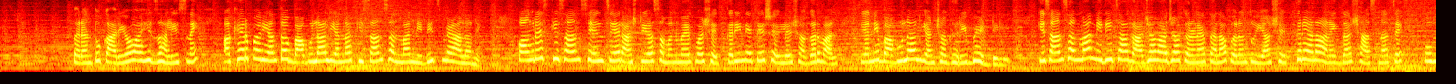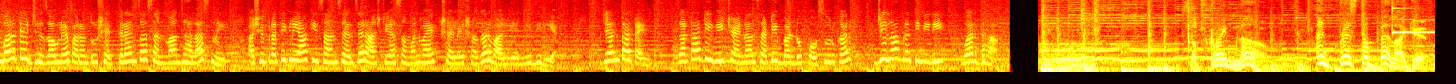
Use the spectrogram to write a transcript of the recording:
परंतु कार्यवाही झालीच नाही. अखेरपर्यंत बाबूलाल यांना किसान सन्मान निधीच मिळाला नाही. काँग्रेस किसान सेलचे राष्ट्रीय समन्वयक व शेतकरी नेते शैलेश अगरवाल यांनी बाबूलाल यांच्या घरी भेट दिली. किसान सन्मान निधीचा गाजावाजा करण्यात आला परंतु या शेतकऱ्यांना अनेकदा शासनाचे उंबरटे झिजवले परंतु शेतकऱ्यांचा सन्मान झालाच नाही अशी प्रतिक्रिया किसान सेलचे राष्ट्रीय समन्वयक शैलेश अगरवाल यांनी दिली आहे. जनता टाइम जटा टीव्ही चॅनलसाठी बंडू कोसूरकर जिल्हा प्रतिनिधी वर्धा. सबस्क्राईब नाव and press the bell icon.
